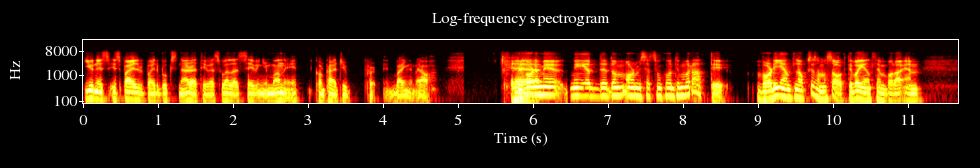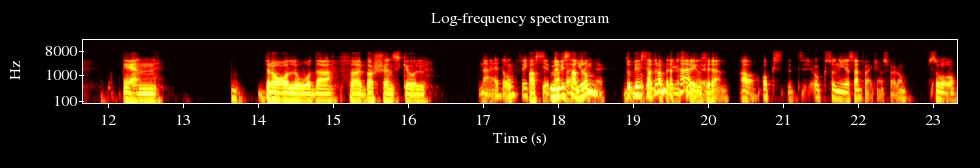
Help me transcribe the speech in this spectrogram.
units inspired by the book's narrative as well as saving you money compared to buying them. Ja. Hur var Eh, det med, med de army set som kom till Morati? Var det egentligen också samma sak? Det var egentligen bara en, en bra låda för börsens skull. Nej, de fick Fast- men visst hade de-. Då, visst hade de. Battalions i den? Ja, och också nya subfactions för dem. Så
